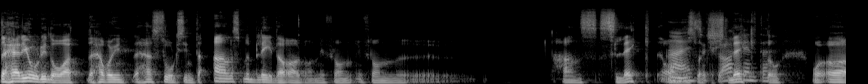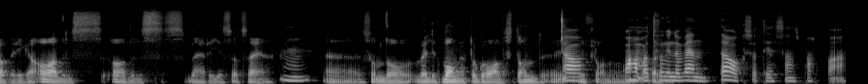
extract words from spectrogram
Det här gjorde ju då att det här, var ju, inte- det här sågs inte alls med blida ögon ifrån, ifrån eh, hans släkt, Nej, Adelsvärds såklart släkt inte. och, och övriga adels, adels-Sverige så att säga. Mm. Eh, som då väldigt många tog avstånd eh, Ja, ifrån. Och han var tvungen att vänta också tills hans pappa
